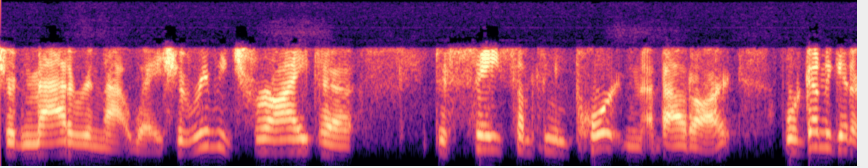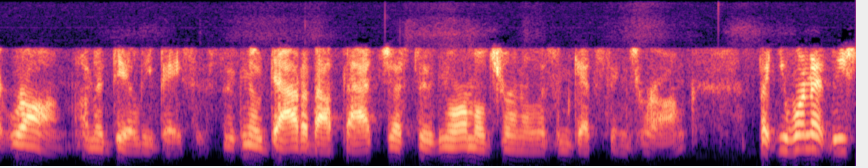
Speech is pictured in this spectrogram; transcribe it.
Should matter in that way. Should really try to to say something important about art. We're going to get it wrong on a daily basis. There's no doubt about that. Just as normal journalism gets things wrong, but you want to at least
